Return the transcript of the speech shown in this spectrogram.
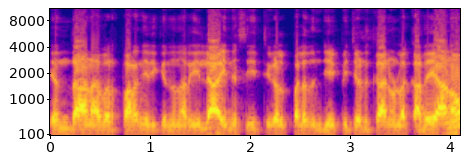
എന്താണ് അവർ പറഞ്ഞിരിക്കുന്നതെന്ന് അറിയില്ല. ഇനി സീറ്റുകൾ പലതും ജയിപ്പിച്ചെടുക്കാനുള്ള കഥയാണോ?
